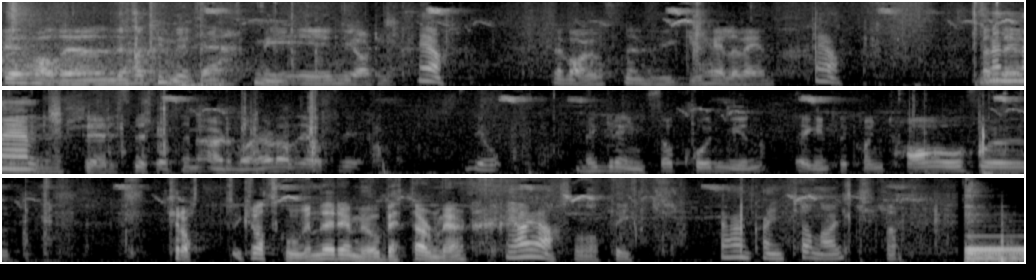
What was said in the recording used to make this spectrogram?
det har, det, det har kommet til mye i nyere tid. Ja. Det var jo snauhugge hele veien. Ja. Men, Men, det vi ser spesielt med elva her, da, det er at vi jo begrensa hvor mye den egentlig kan ta. og for kratt, Krattskogen der er med jo bedt elmeren, Ja, ja. sånn at det ikke ja han kan ikke ta ned alt.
